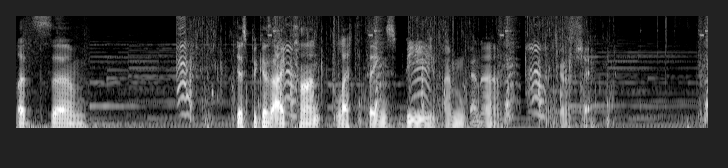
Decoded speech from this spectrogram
Let's, um... Just because I can't let things be, I'm gonna... I'm gonna check. So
